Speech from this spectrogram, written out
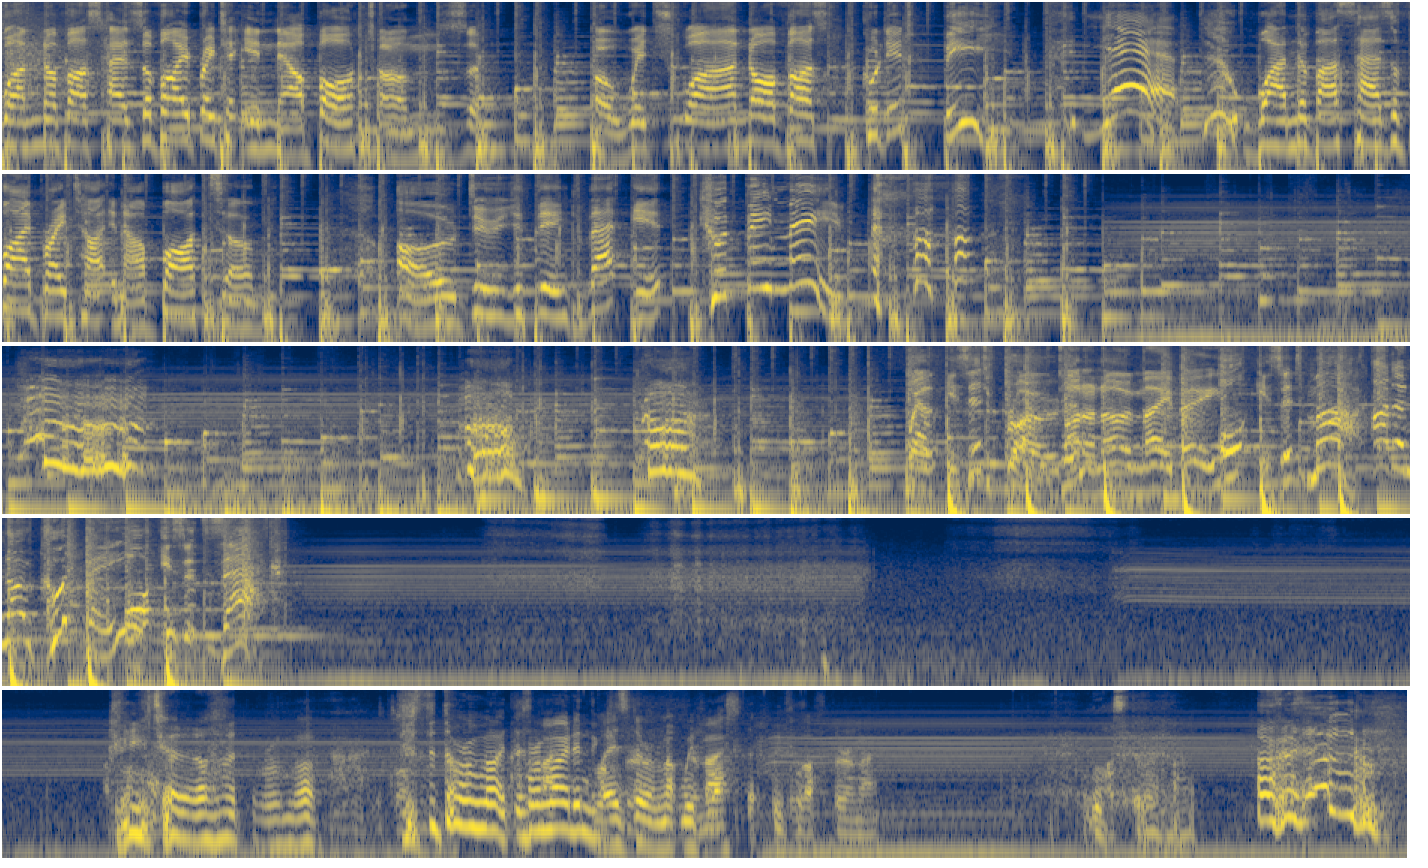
one of us has a vibrator in our bottoms. Oh, which one of us could it be? Yeah! One of us has a vibrator in our bottom. Oh, do you think that it could be me? I don't know, maybe. Or is it Mark? I don't know, could be. Or is it Zach? Can you turn it off at the remote? Just at the remote. There's a remote in the. Where's the remote? We've lost it. We've lost the remote. Lost the remote. Oh,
